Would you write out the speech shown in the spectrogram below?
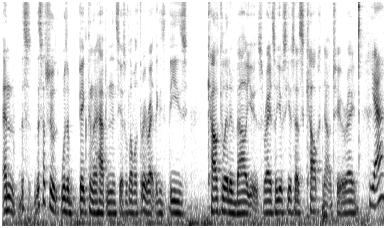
and this this actually was a big thing that happened in CSS level three, right? These these calculated values, right? So you have CSS calc now too, right? Yeah.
